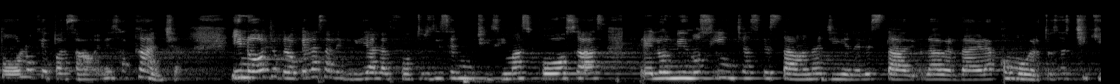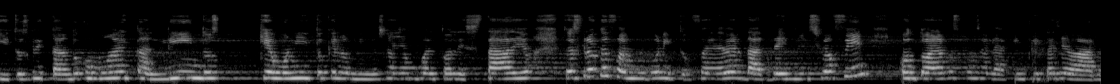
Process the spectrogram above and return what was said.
todo lo que pasaba en esa cancha. Y no, yo creo que las alegrías, las fotos dicen muchísimas cosas, eh, los mismos hinchas que estaban allí en el estadio, la verdad era como ver todos esos chiquitos gritando como, ay, tan lindos qué bonito que los niños hayan vuelto al estadio. Entonces creo que fue muy bonito, fue de verdad de inicio a fin, con toda la responsabilidad que implica llevar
